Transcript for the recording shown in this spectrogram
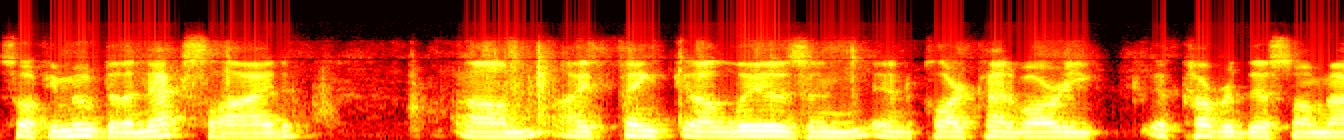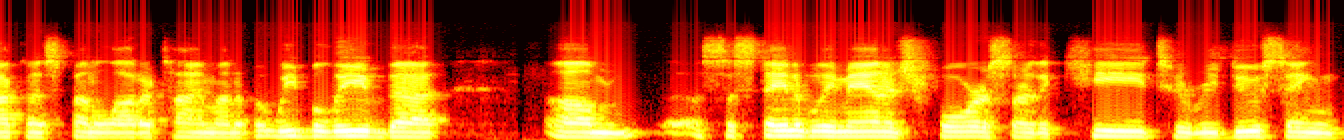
So if you move to the next slide, um, I think uh, Liz and, and Clark kind of already covered this, so I'm not going to spend a lot of time on it, but we believe that um, sustainably managed forests are the key to reducing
